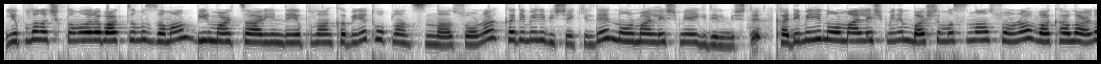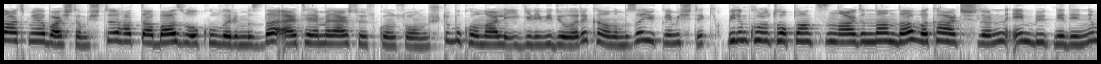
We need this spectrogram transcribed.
Yapılan açıklamalara baktığımız zaman 1 Mart tarihinde yapılan kabine toplantısından sonra kademeli bir şekilde normalleşmeye gidilmişti. Kademeli normalleşmenin başlamasından sonra vakalar da artmaya başlamıştı. Hatta bazı okullarımızda ertelemeler söz konusu olmuştu. Bu konularla ilgili videoları kanalımıza yüklemiştik. Bilim kurulu toplantısının ardından da vaka artışlarının en büyük nedeninin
